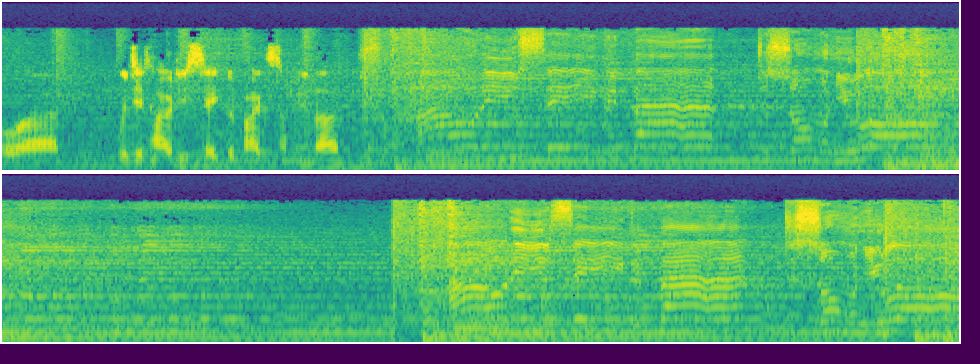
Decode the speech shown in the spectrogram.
uh, we did "How Do You Say Goodbye to Someone You Love." So how do you say goodbye to someone you love? How do you say goodbye to someone you love?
